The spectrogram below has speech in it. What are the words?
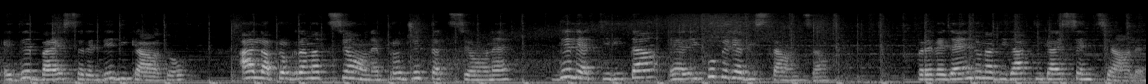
e debba essere dedicato alla programmazione e progettazione delle attività e ai recuperi a distanza prevedendo una didattica essenziale,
